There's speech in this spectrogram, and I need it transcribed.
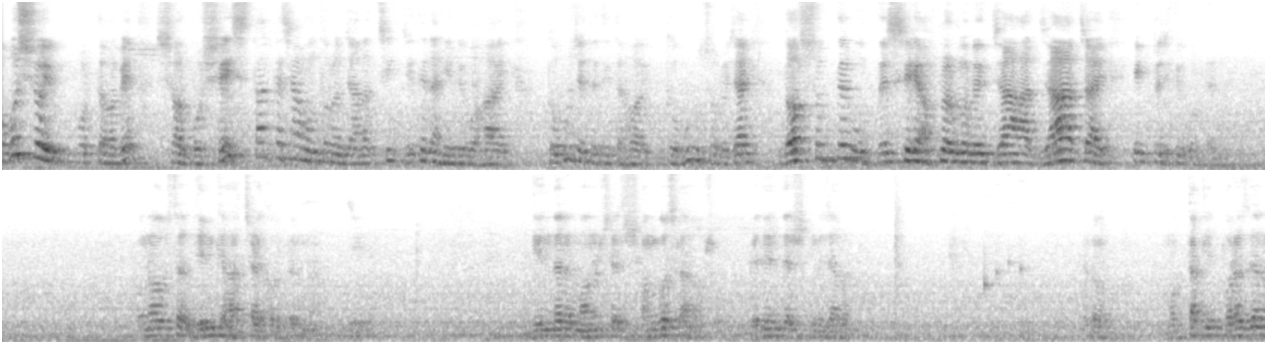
অবশ্যই পড়তে হবে। সর্বশেষ তার কাছে আমন্ত্রণ জানাচ্ছি যেতে নাহি দেব হয় তবু যেতে দিতে হয় তবু চলে যায়। দর্শকদের উদ্দেশ্যে আপনার মনে যা যা চাই একটু যদি বলতেন। কোনো অবস্থা দিনকে হাতছাড়া করবেন না। দিনদার মানুষের সঙ্গ ছাড়া বেদিনদের সঙ্গে যাবেন এবং মোত্তাকি পরেজগার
